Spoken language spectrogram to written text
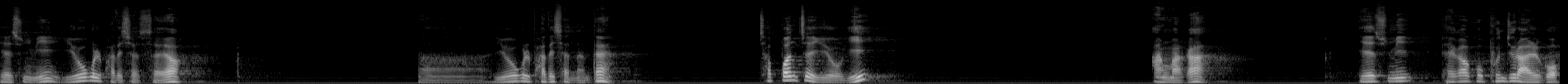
예수님이 유혹을 받으셨어요. 아, 유혹을 받으셨는데 첫 번째 유혹이 악마가 예수님이 배가 고픈 줄 알고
